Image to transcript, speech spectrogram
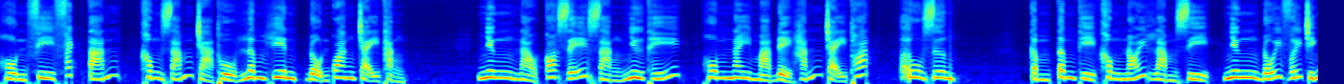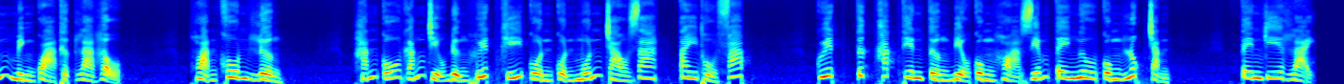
Hồn phi phách tán, không dám trả thù Lâm Hiên độn quang chạy thẳng. Nhưng nào có dễ dàng như thế, hôm nay mà để hắn chạy thoát, Âu Dương. Cầm tâm thì không nói làm gì, nhưng đối với chính mình quả thực là hậu. Hoạn khôn lường. Hắn cố gắng chịu đựng huyết khí cuồn cuộn muốn trào ra, tay thủ pháp. Quyết tức khắc thiên tường điệu cùng hỏa diễm tê ngưu cùng lúc chặn. Tên kia lại.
